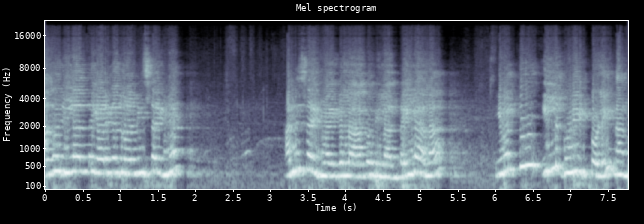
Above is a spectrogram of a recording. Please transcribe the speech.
ಆಗೋದಿಲ್ಲ ಅಂತ ಯಾರಿಗಾದ್ರೂ ಅನ್ನಿಸ್ತಾ ಇದೆಯಾ? ಅನ್ನಿಸ್ತಾ ಇದೆಯಾ? ಇದೆಲ್ಲ ಆಗೋದಿಲ್ಲ ಅಂತ ಇಲ್ಲ ಅಲ್ಲ? ಇವತ್ತು ಇಲ್ಲಿ ಗುರಿ ಇಟ್ಕೊಳ್ಳಿ, ನಾನು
